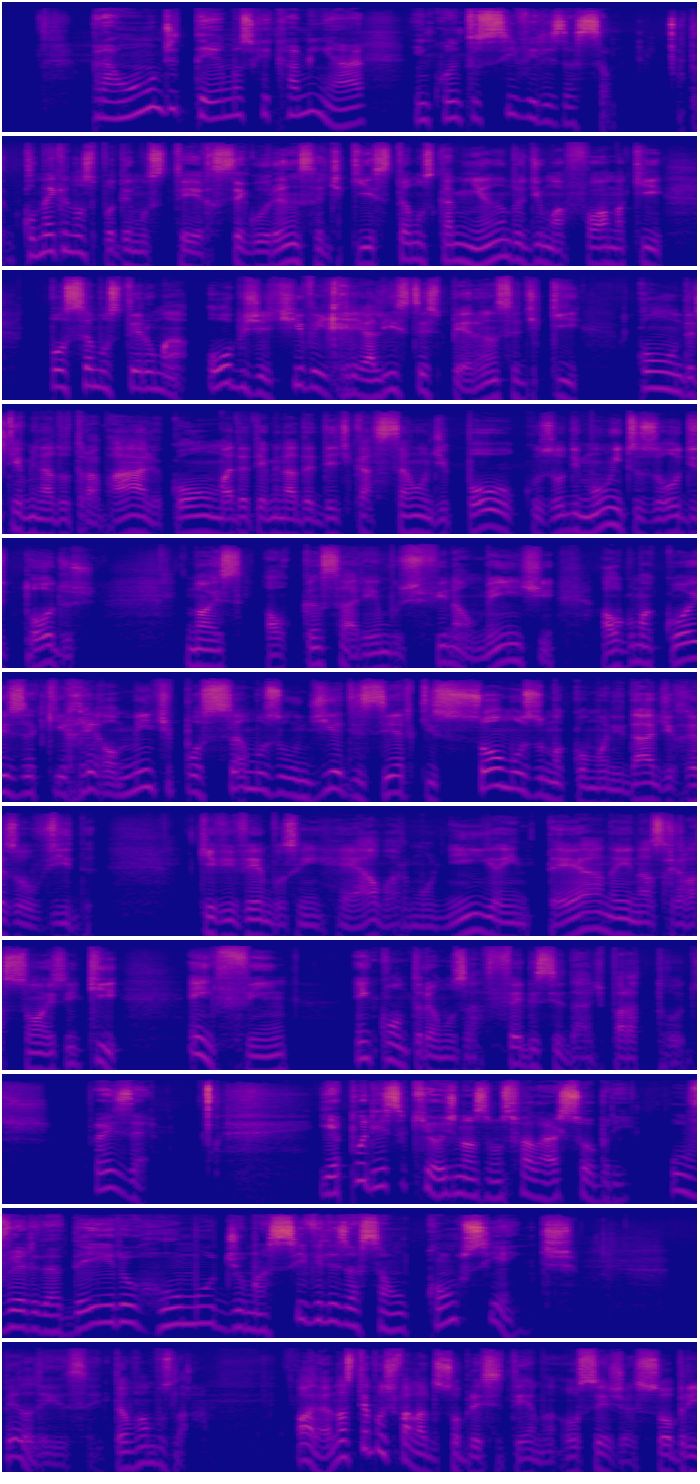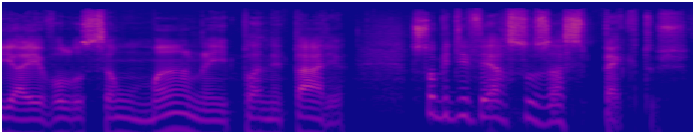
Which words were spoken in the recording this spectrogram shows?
Para onde temos que caminhar enquanto civilização? Então, Como é que nós podemos ter segurança de que estamos caminhando de uma forma que possamos ter uma objetiva e realista esperança de que, com um determinado trabalho, com uma determinada dedicação de poucos, ou de muitos, ou de todos, nós alcançaremos finalmente alguma coisa que realmente possamos um dia dizer que somos uma comunidade resolvida, que vivemos em real harmonia interna e nas relações e que, enfim, encontramos a felicidade para todos. Pois é. E é por isso que hoje nós vamos falar sobre o verdadeiro rumo de uma civilização consciente. Beleza, então vamos lá. Olha, nós temos falado sobre esse tema, ou seja, sobre a evolução humana e planetária, sob diversos aspectos.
